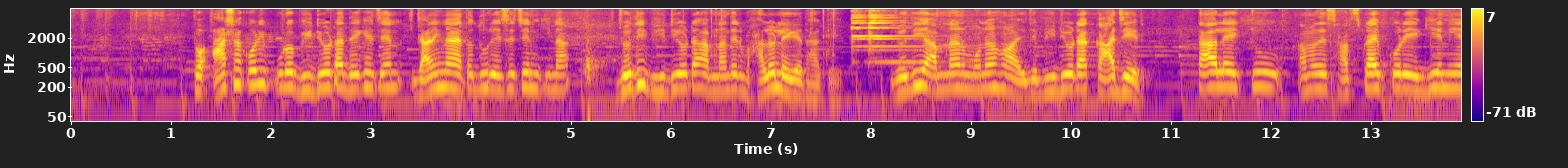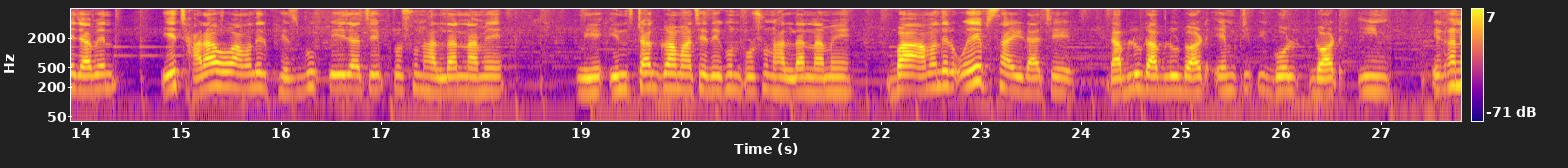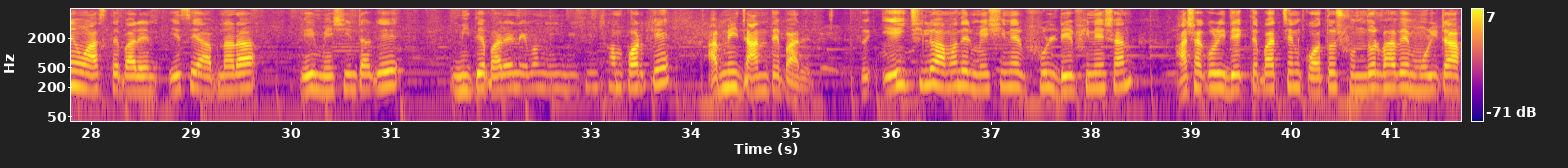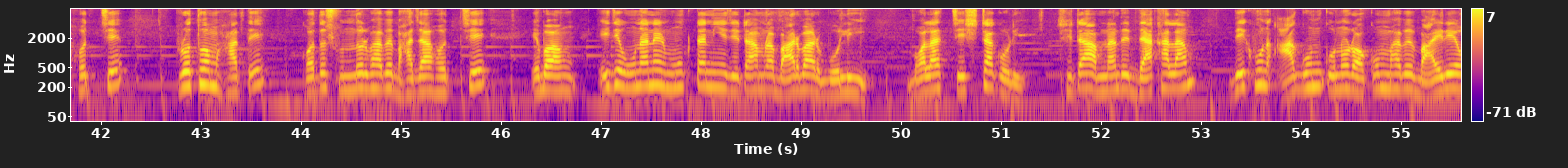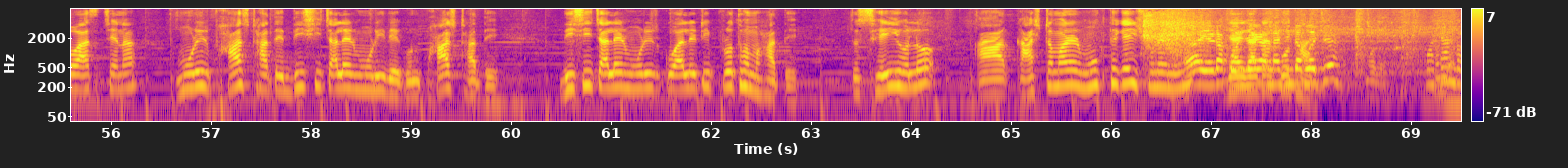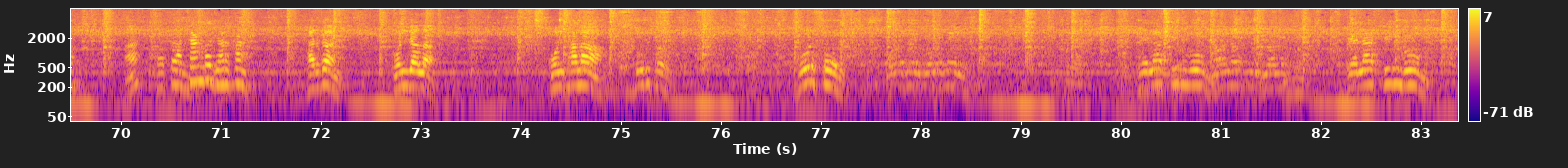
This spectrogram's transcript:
তো আশা করি পুরো ভিডিওটা দেখেছেন, জানি না এত দূর এসেছেন কি না যদি ভিডিওটা আপনাদের ভালো লেগে থাকে, যদি আপনার মনে হয় যে ভিডিওটা কাজের, তাহলে একটু আমাদের সাবস্ক্রাইব করে এগিয়ে নিয়ে যাবেন। এছাড়াও আমাদের ফেসবুক পেজ আছে, প্রসূন হালদার নামে। ইনস্টাগ্রাম আছে, দেখুন প্রসূন হালদার নামে। বা আমাদের ওয়েবসাইট আছে W dot MTP gold dot in এখানেও আসতে পারেন। এসে আপনারা এই মেশিনটাকে নিতে পারেন এবং এই মেশিন সম্পর্কে আপনি জানতে পারেন। তো এই ছিল আমাদের মেশিনের ফুল ডেফিনেশান। আশা করি দেখতে পাচ্ছেন কত সুন্দরভাবে মুড়িটা হচ্ছে। প্রথম হাতে কত সুন্দরভাবে ভাজা হচ্ছে এবং এই যে উনানের মুখটা নিয়ে যেটা আমরা বারবার বলি, বলার চেষ্টা করি, সেটা আপনাদের দেখালাম। দেখুন আগুন কোনো রকমভাবে বাইরেও আসছে না। মুড়ির ফার্স্ট হাতে দিশি চালের মুড়ি দেখুন ফার্স্ট হাতে। দিশি চালের মুড়ির কোয়ালিটি প্রথম হাতে। তো সেই হলো আর কাস্টমারের মুখ থেকেই শুনে নিন এটা কোন জায়গাটা কোথায়। হ্যাঁ? ঝাড়খণ্ড। ঝাড়খণ্ড? কোন জেলা? কোন থানা? জেলা সিংভূম জেলা সিংভূম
